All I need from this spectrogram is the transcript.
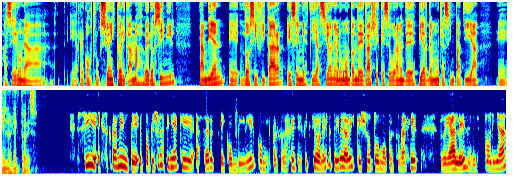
hacer una reconstrucción histórica más verosímil? También dosificar esa investigación en un montón de detalles que seguramente despierten mucha simpatía en los lectores. Sí, exactamente, porque yo las tenía que hacer eh, convivir con mis personajes de ficción. Es la primera vez que yo tomo personajes reales de la historia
